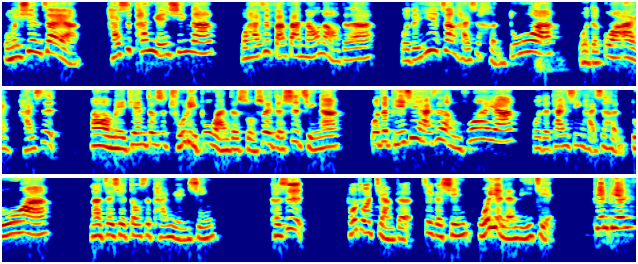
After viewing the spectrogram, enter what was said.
我们现在啊，还是攀缘心啊，我还是烦烦恼恼的啊，我的业障还是很多啊，我的挂碍还是哦，每天都是处理不完的琐碎的事情啊。我的脾气还是很坏呀，我的贪心还是很多啊，那这些都是攀缘心。可是佛陀讲的这个心，我也能理解，偏偏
